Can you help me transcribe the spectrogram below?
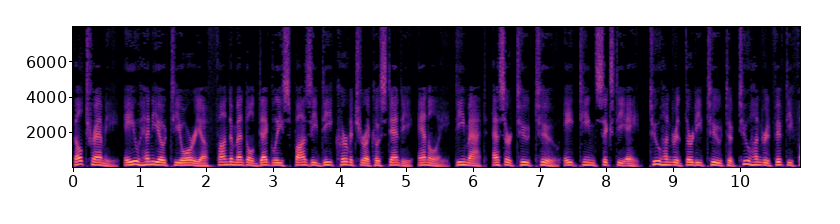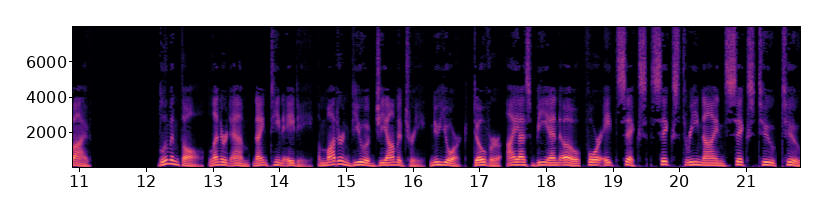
Beltrami, Eugenio Teoria Fondamental degli spazi di curvatura costanti, Annali, D. Matt, Esser 2 1868, 232–255 Blumenthal, Leonard M. 1980, A Modern View of Geometry, New York, Dover, ISBN 0-486-63962-2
